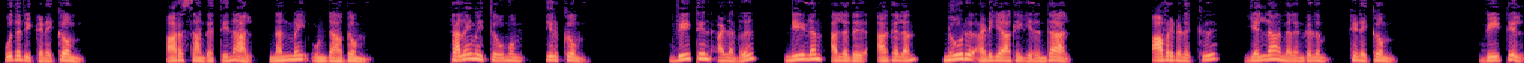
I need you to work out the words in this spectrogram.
உதவி கிடைக்கும். அரசாங்கத்தினால் நன்மை உண்டாகும். தலைமைத்துவமும் இருக்கும். வீட்டின் அளவு நீளம் அல்லது அகலம் நூறு அடியாக இருந்தால் அவர்களுக்கு எல்லா நலன்களும் கிடைக்கும். வீட்டில்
